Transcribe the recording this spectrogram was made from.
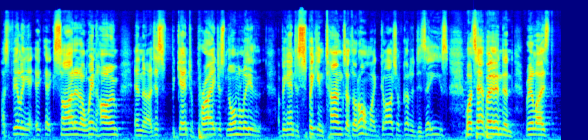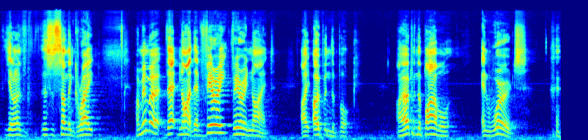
I was feeling excited. I went home and I just began to pray, just normally. And I began to speak in tongues. I thought, "Oh my gosh, I've got a disease. What's happened?" And realized, you know, this is something great. I remember that night, that very, very night, I opened the book. I opened the Bible and words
